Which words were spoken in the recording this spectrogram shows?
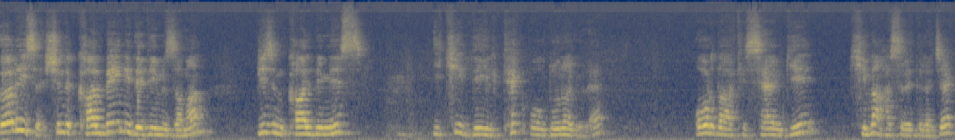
Öyleyse şimdi kalbeyni dediğimiz zaman bizim kalbimiz iki değil tek olduğuna göre oradaki sevgi kime hasredilecek?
